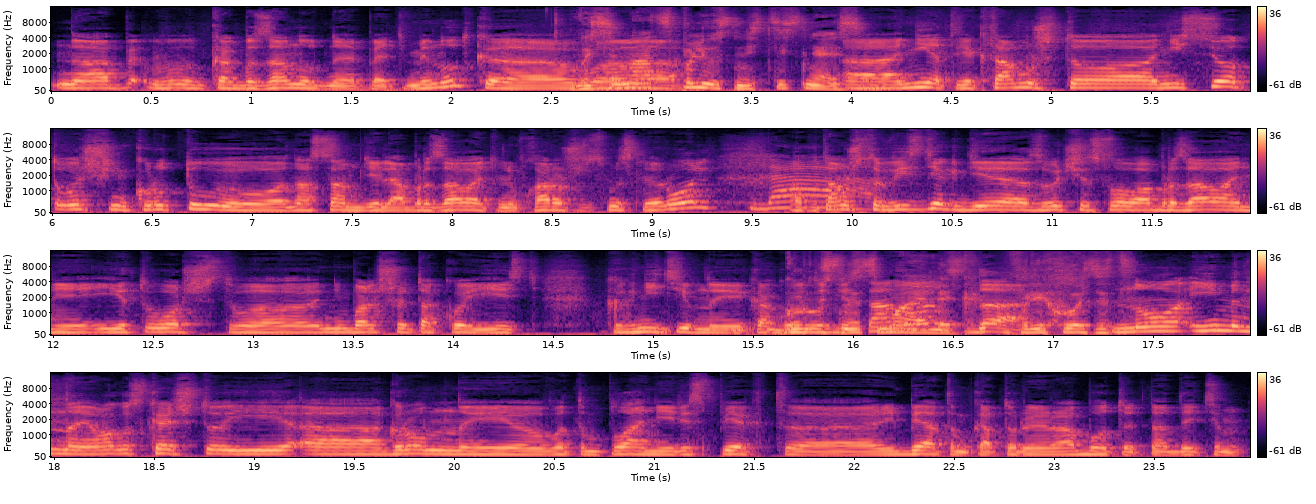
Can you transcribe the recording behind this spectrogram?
оп- как бы занудная опять минутка. в- 18 плюс, не стесняйся. А, нет, я к тому, что несет очень крутую, на самом деле, образовательную в хорошем смысле роль. Да. А потому что везде, где звучит слово образование и творчество, небольшой такой есть когнитивный какой-то диссонанс. смайлик да. приходит. Но именно я могу сказать, что и э, огромный в этом плане респект э, ребятам, которые работают над этим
